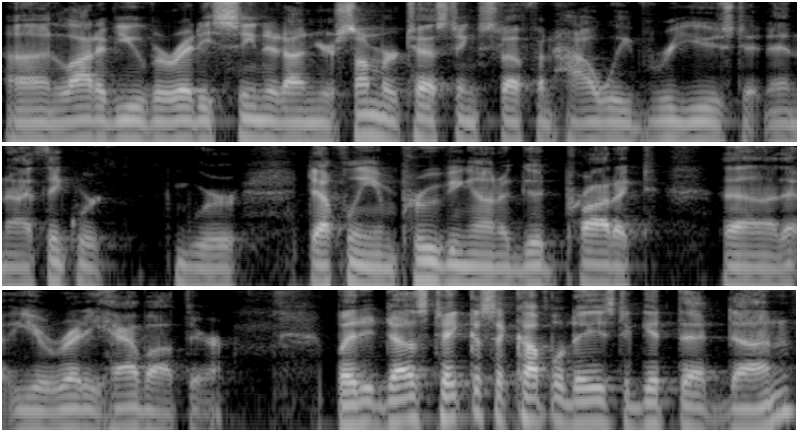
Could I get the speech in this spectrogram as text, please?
Uh, a lot of you have already seen it on your summer testing stuff and how we've reused it. And I think we're we're definitely improving on a good product uh, that you already have out there. But it does take us a couple days to get that done.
